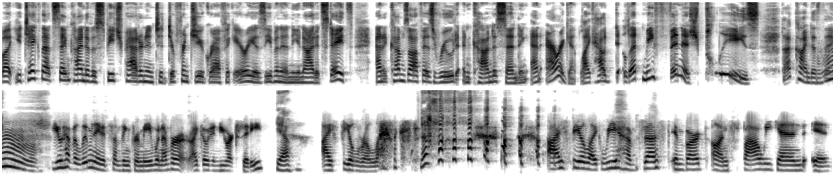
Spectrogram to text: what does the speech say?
But you take that same kind of a speech pattern into different geographic areas, even in the United States, and it comes off as rude and condescending and arrogant. Like, how, let me finish, please. That kind of thing. Mm, you have illuminated something for me. Whenever I go to New York City, yeah. I feel relaxed. I feel like we have just embarked on spa weekend in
